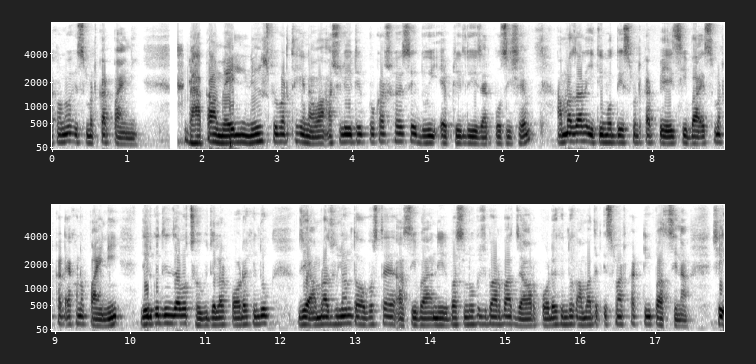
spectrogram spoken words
এখনও স্মার্ট কার্ড পায়নি। ঢাকা মেইল নিউজ পেপার থেকে নেওয়া। আসলে এটি প্রকাশ হয়েছে দুই এপ্রিল দুই হাজার পঁচিশে। আমরা যারা ইতিমধ্যে স্মার্ট কার্ড পেয়েছি বা স্মার্ট কার্ড এখনও পাইনি। দীর্ঘদিন যাবৎ ছবি তোলার পরে কিন্তু যে আমরা ঝুলন্ত অবস্থায় আছি বা নির্বাচন অফিস বারবার যাওয়ার পরে কিন্তু আমাদের স্মার্ট কার্ডটি পাচ্ছি না। সেই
